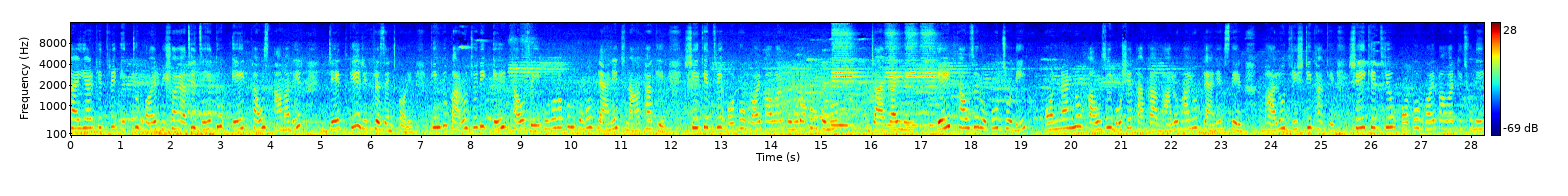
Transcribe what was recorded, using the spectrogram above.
ডাইয়ার ক্ষেত্রে একটু ভয়ের বিষয় আছে, যেহেতু এইট হাউস আমাদের ডেথকে রিপ্রেজেন্ট করে। কিন্তু কারোর যদি এইট হাউসে কোনো রকম কোনো প্ল্যানেট না থাকে, সেক্ষেত্রে অত ভয় পাওয়ার কোনো রকম কোনো জায়গায় নেই। এইট হাউসের ওপর যদি অন্যান্য হাউসে বসে থাকা ভালো ভালো প্ল্যানেটসদের ভালো দৃষ্টি থাকে, সেই ক্ষেত্রেও অত ভয় পাওয়ার কিছু নেই।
